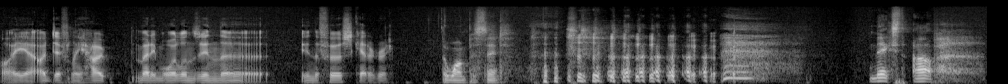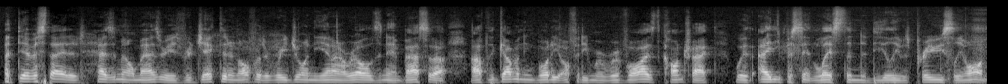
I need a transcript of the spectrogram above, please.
I uh, I definitely hope Matty Moylan's in the in the first category. The one percent. Next up, a devastated Hazem El Masri has rejected an offer to rejoin the NRL as an ambassador after the governing body offered him a revised contract with 80% less than the deal he was previously on.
